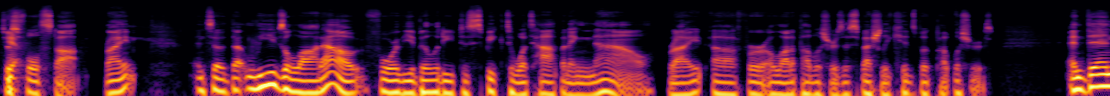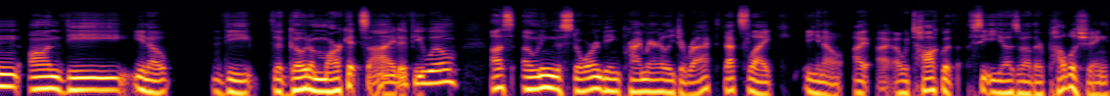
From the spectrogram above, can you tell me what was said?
just yeah. full stop, right? And so that leaves a lot out for the ability to speak to what's happening now, right? Uh, for a lot of publishers, especially kids book publishers. And then on the, you know, the the go to market side, if you will, us owning the store and being primarily direct, that's like, you know, I, I would talk with CEOs of other publishing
